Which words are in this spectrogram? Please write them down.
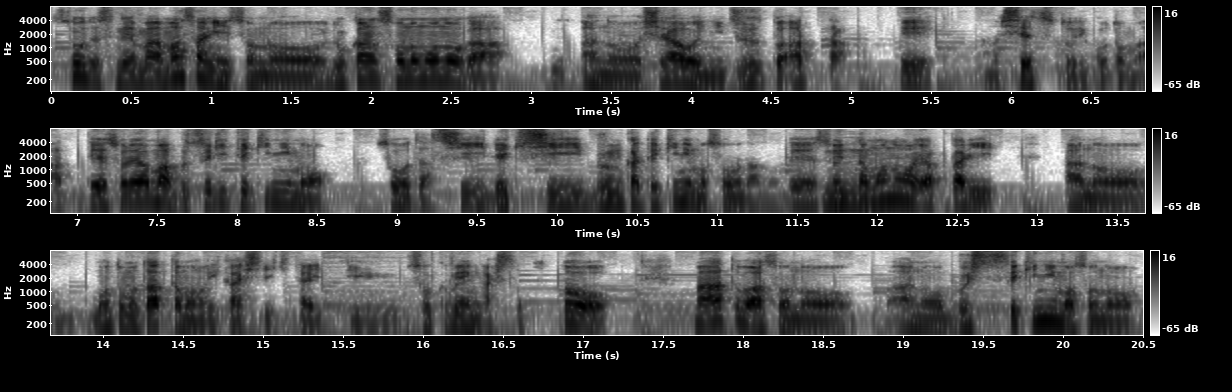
そうですね。まあまさにその旅館そのものがあの白老にずっとあったええ。あの施設ということもあって、それはまあ物理的にもそうだし、歴史文化的にもそうなので、そういったものをやっぱり、あのもともとあったものを生かしていきたいっていう側面が一つと、まあ、あとはそのあの物質的にもその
